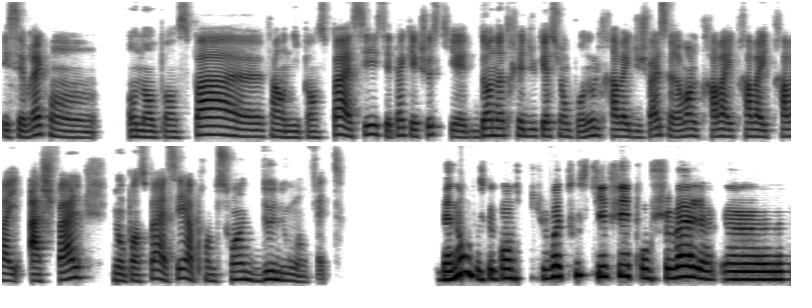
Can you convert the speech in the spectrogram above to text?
et c'est vrai qu'on on n'en pense pas, heu, enfin on n'y pense pas assez c'est pas quelque chose qui est dans notre éducation. Pour nous, le travail du cheval, c'est vraiment le travail, travail, travail à cheval, mais on pense pas assez à prendre soin de nous, en fait. Beh non, parce que quand tu vois tout ce qui est fait pour le cheval, heu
